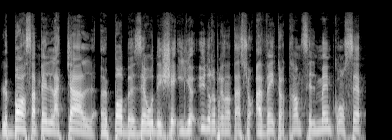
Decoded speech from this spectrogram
Le bar s'appelle La Cale, un pub zéro déchet. Il y a une représentation à 20h30. C'est le même concept.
